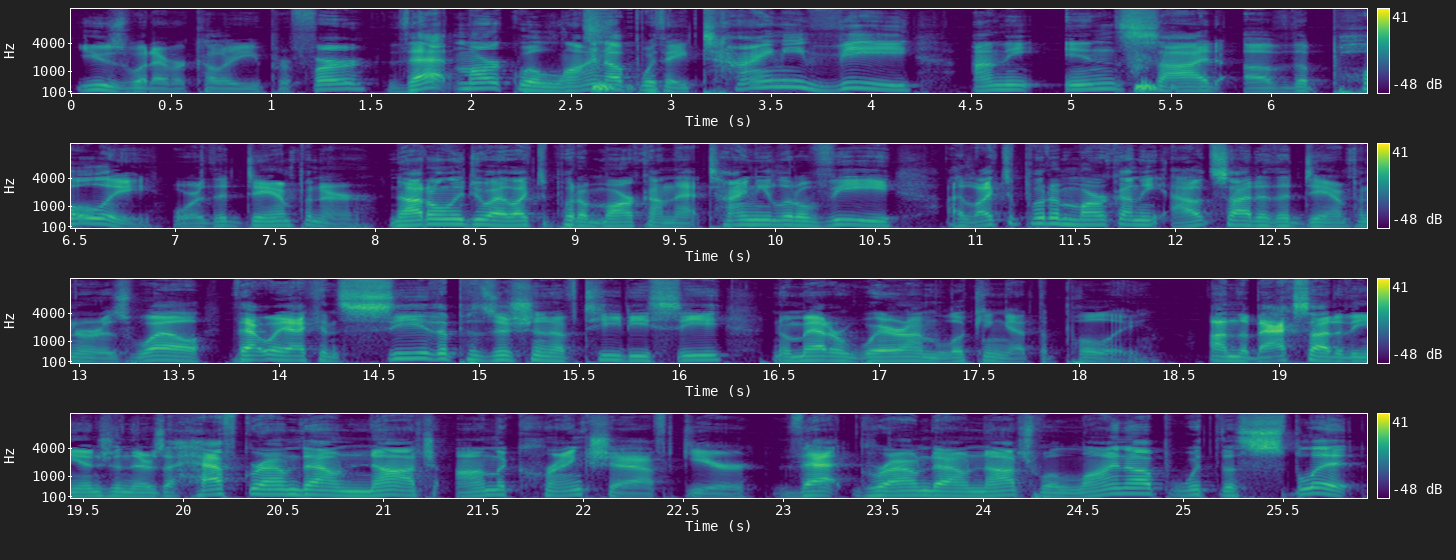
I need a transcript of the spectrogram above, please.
Use whatever color you prefer. That mark will line up with a tiny V on the inside of the pulley or the dampener. Not only do I like to put a mark on that tiny little V, I like to put a mark on the outside of the dampener as well. That way I can see the position of TDC no matter where I'm looking at the pulley. On the backside of the engine, there's a half ground down notch on the crankshaft gear. That ground down notch will line up with the split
